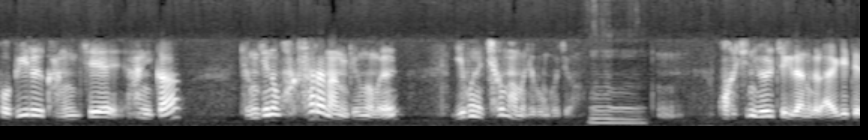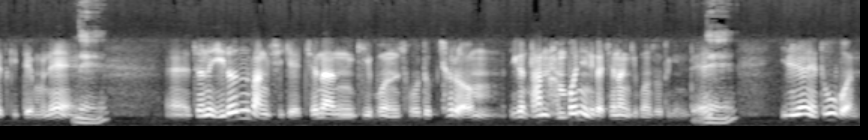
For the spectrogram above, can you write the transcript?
소비를 강제하니까 경제는 확 살아나는 경험을 이번에 처음 한번 해본 거죠. 음, 훨씬 효율적이라는 걸 알게 됐기 때문에 네. 에, 저는 이런 방식의 재난기본소득처럼 이건 단 한 번이니까 재난기본소득인데 네. 1년에 두 번,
